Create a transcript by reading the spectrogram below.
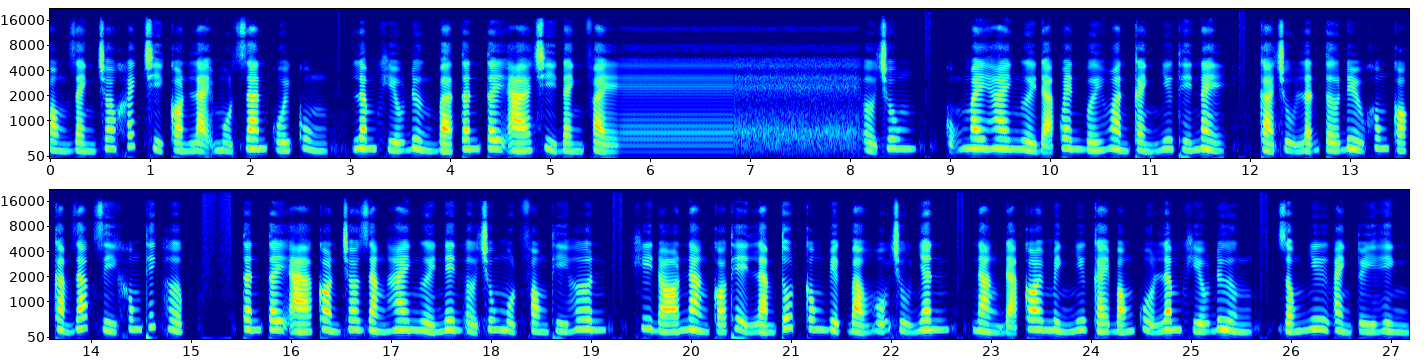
phòng dành cho khách chỉ còn lại một gian cuối cùng. Lâm Khiếu Đường và Tân Tây Á chỉ đành phải ở chung. Cũng may hai người đã quen với hoàn cảnh như thế này. Cả chủ lẫn tớ đều không có cảm giác gì không thích hợp. Tân Tây Á còn cho rằng hai người nên ở chung một phòng thì hơn. Khi đó nàng có thể làm tốt công việc bảo hộ chủ nhân. Nàng đã coi mình như cái bóng của Lâm Khiếu Đường, giống như ảnh tùy hình,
